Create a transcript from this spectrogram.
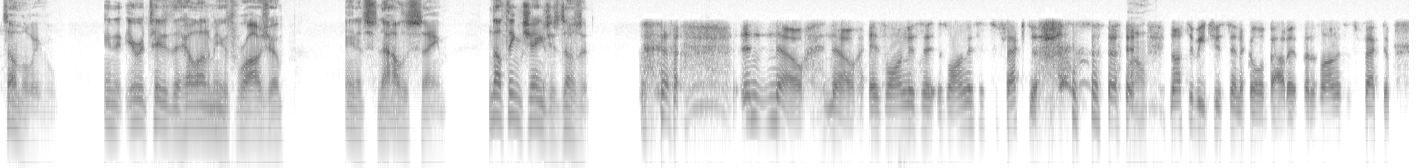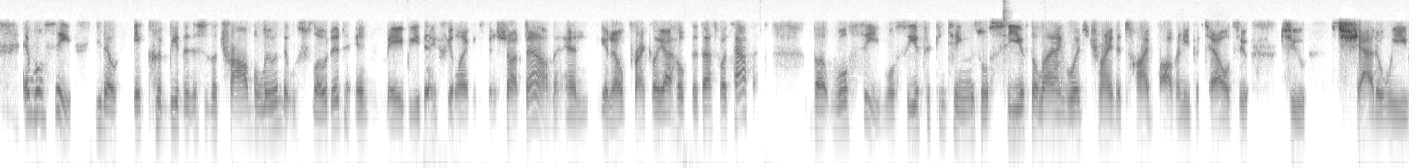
It's unbelievable. And it irritated the hell out of me with Raja, and it's now the same. Nothing changes, does it? No, no. As long as it, as long as it's effective, Wow. not to be too cynical about it, but as long as it's effective, and we'll see. You know, it could be that this is a trial balloon that was floated, and maybe they feel like it's been shot down. And you know, frankly, I hope that that's what's happened. But we'll see. We'll see if it continues. We'll see if the language trying to tie Bhavini Patel to to shadowy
